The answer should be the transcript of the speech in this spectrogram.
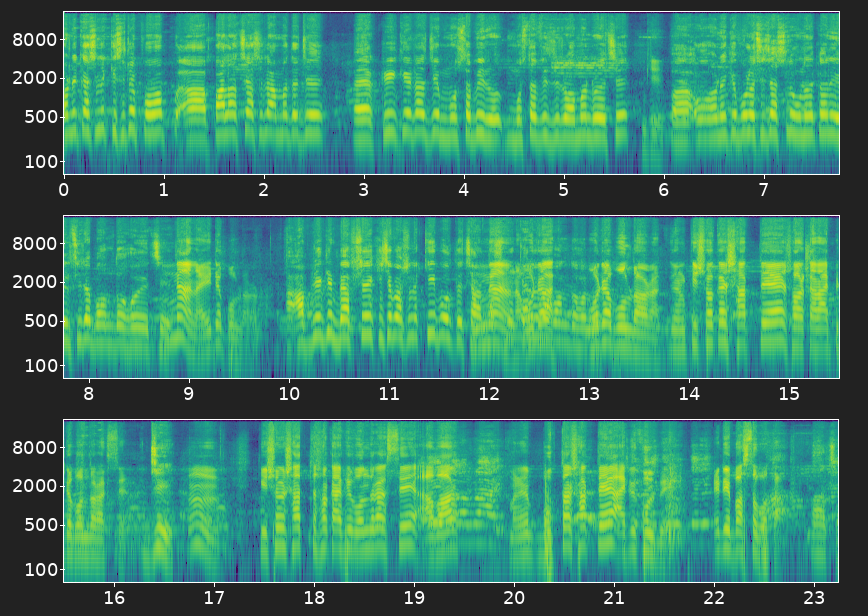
অনেকে আসলে কিছুটা প্রভাব পালাচ্ছে আসলে আমাদের যে ক্রিকেটার যে মোস্তাফির মোস্তাফিজুর রহমান রয়েছে অনেকে বলেছে যে আসলে ওনার কারণে এলসিটা বন্ধ হয়েছে। না না এটা বললাম না। আপনি একজন ব্যবসায়িক হিসেবে আসলে কি বলতে চান? না না ওটা ওটা বললাম না। কারণ কৃষকের স্বার্থে সরকার আইপিটা বন্ধ রাখছে। জি। হুম কৃষকের স্বার্থে সরকার আইপি বন্ধ রাখছে আবার মানে ভোক্তার স্বার্থে আইপি খুলবে। এটাই বাস্তবতা। আচ্ছা।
